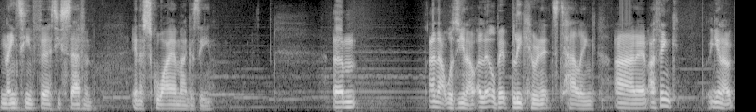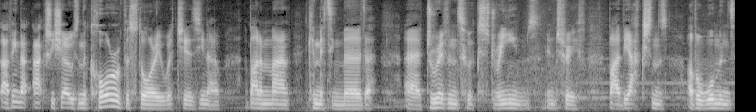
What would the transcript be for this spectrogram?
1937 in Esquire magazine. Um, and that was, you know, a little bit bleaker in its telling. And um, I think you know, I think that actually shows in the core of the story, which is, you know, about a man committing murder, uh, driven to extremes, in truth, by the actions of a woman's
